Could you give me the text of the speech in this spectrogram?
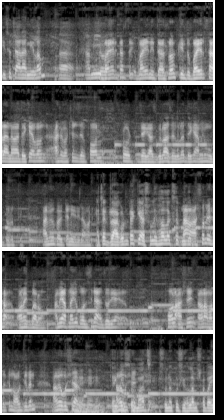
কিছু চারা নিলাম। আমি ভাইয়ের কাছ থেকে বাইরে নিতে আসলো কিন্তু বাইরের চারা নেওয়া দেখে এবং আশেপাশের যে ফল ফ্রুট যে গাছগুলো আছে ওগুলো দেখে আমি মুগ্ধ হচ্ছি। আমিও কয়েকটা নিয়ে নিলাম আর কি। আচ্ছা ড্রাগনটা কি আসলে ভালো লাগছে না আসলে অনেক ভালো। আমি আপনাকে বলছি না যদি ফল আসে তাহলে আমাদেরকে নক দিবেন। আমি অবশ্যই আসব হ্যাঁ হ্যাঁ থ্যাংক ইউ সো মাচ শুনে খুশি হলাম সবাই।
